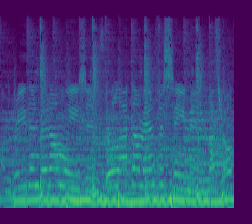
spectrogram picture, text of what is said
I'm breathing, but I'm wheezing. Feel like I'm. My throat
